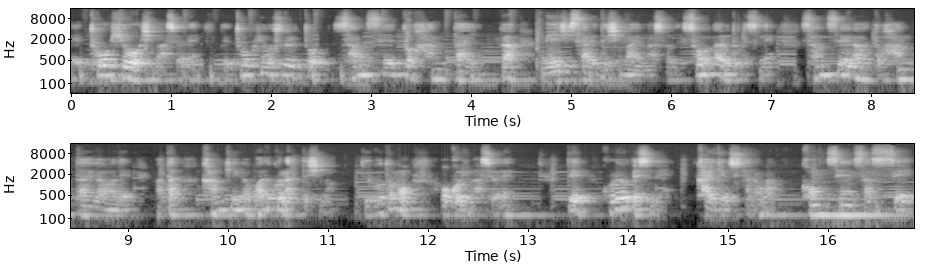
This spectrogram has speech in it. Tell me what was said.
え、投票をしますよねで。投票すると賛成と反対が明示されてしまいますので、そうなるとですね、賛成側と反対側でまた関係が悪くなってしまうということも起こりますよね。で、これをですね、解決したのがコンセンサス制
